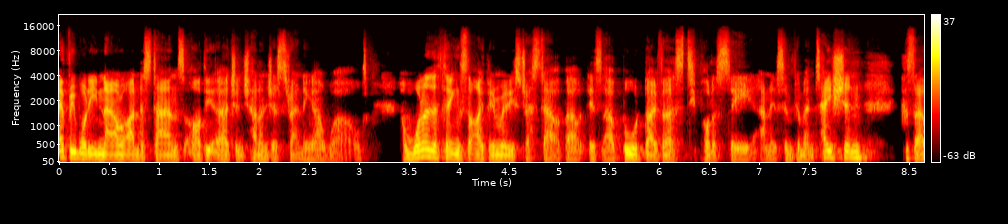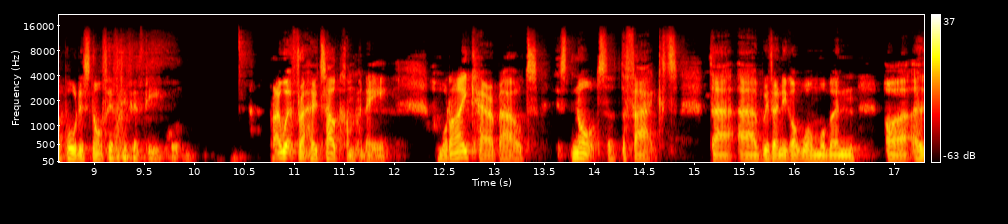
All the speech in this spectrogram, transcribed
everybody now understands are the urgent challenges threatening our world. And one of the things that I've been really stressed out about is our board diversity policy and its implementation, because our board is not 50 50 equal. I work for a hotel company, and what I care about is not the fact that uh, we've only got one woman uh,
